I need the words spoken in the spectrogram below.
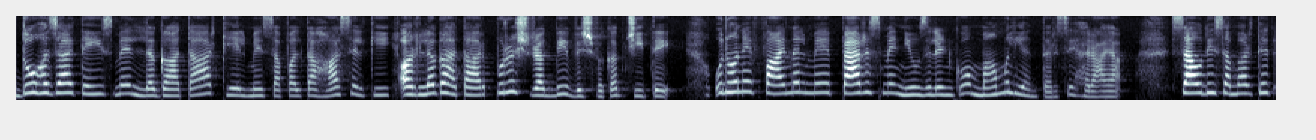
2023 में लगातार खेल में सफलता हासिल की और लगातार पुरुष रग्बी विश्व कप जीते। उन्होंने फाइनल में पेरिस में न्यूजीलैंड को मामूली अंतर से हराया। सऊदी समर्थित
